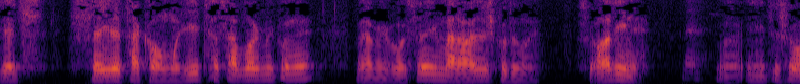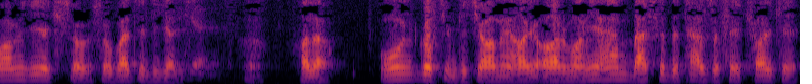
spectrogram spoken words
یک سیر تکاملی تصور می‌کنه و می‌پرسه این مراحلش کدومه. سوال اینه. بله. این که شما میگه یک صحبت دیگری. حالا اون گفتیم که جامعه های آرمانی هم بسته به طرز فکرهایی که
